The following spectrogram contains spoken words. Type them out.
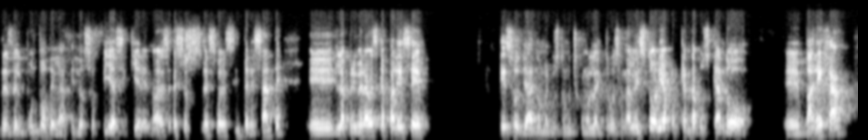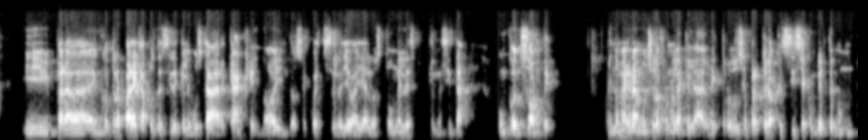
desde el punto de la filosofía, si quieren, ¿no? eso, es, eso es interesante. Eh, la primera vez que aparece, eso ya no me gusta mucho como la introducción a la historia, porque anda buscando eh, pareja y para encontrar pareja, pues decide que le gusta Arcángel, ¿no? Y los secuestra, se lo lleva allá a los túneles porque necesita un consorte no me agrada mucho la forma en la que la, introduce, pero creo que sí se convierte en un,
